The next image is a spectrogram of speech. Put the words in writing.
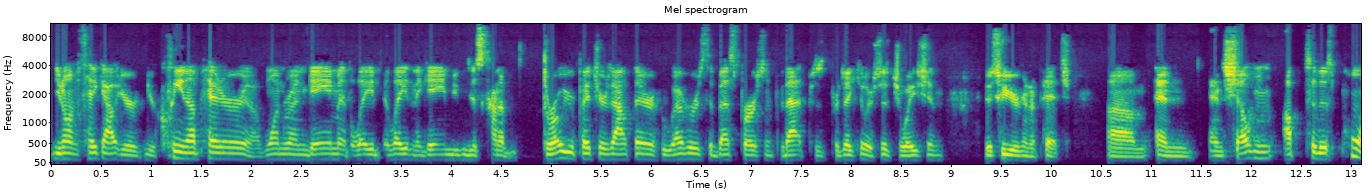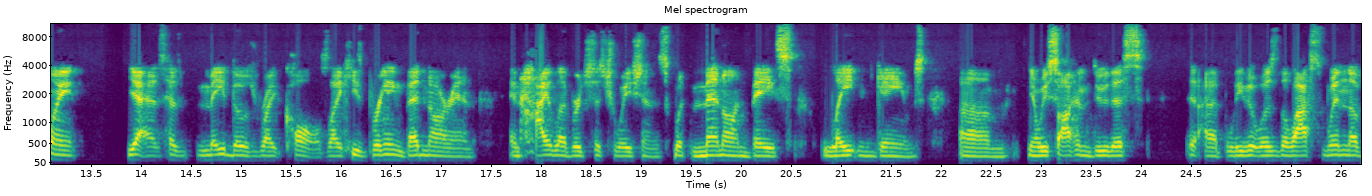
you don't have to take out your your cleanup hitter in a one run game at late late in the game. You can just kind of throw your pitchers out there. Whoever is the best person for that particular situation is who you're going to pitch. Um, and and Shelton up to this point yeah, has, has made those right calls. Like he's bringing Bednar in in high leverage situations with men on base late in games. Um, you know, we saw him do this. I believe it was the last win of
